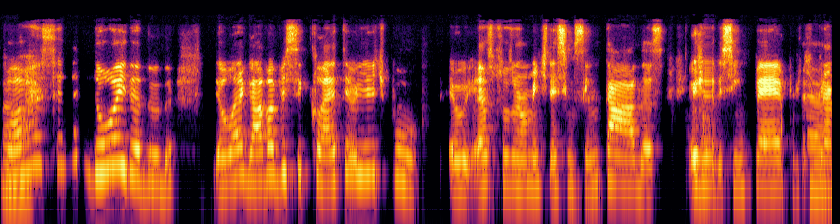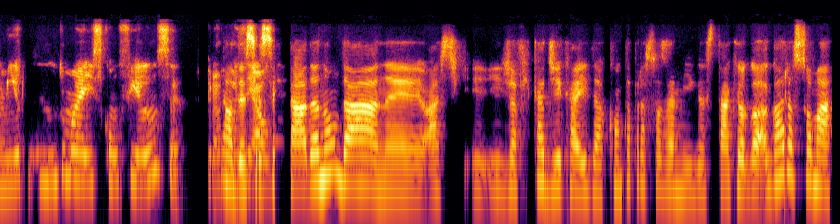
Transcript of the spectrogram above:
Eu falava, uhum. ah, você é doida, Duda. Eu largava a bicicleta e eu ia, tipo, eu, as pessoas normalmente desciam sentadas, eu já desci em pé, porque é. para mim eu tenho muito mais confiança não, descer algo... sentada não dá, né? Acho que, e já fica a dica aí, dá conta para suas amigas, tá? Que eu, agora eu sou uma,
